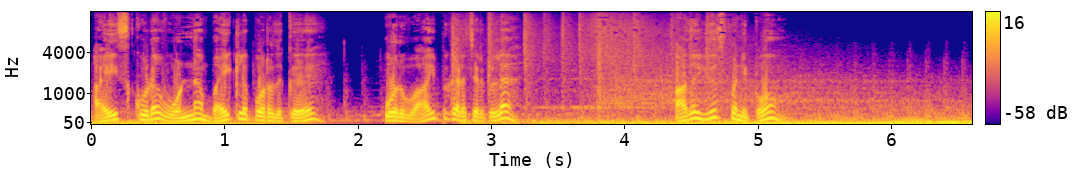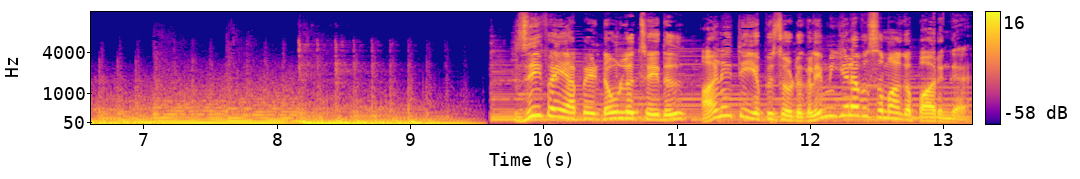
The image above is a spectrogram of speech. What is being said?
ஐஸ் கூட ஒன்னா பைக்ல போறதுக்கு ஒரு வாய்ப்பு கிடைச்சிருக்குல்ல? அதை யூஸ் பண்ணிப்போம். ஜி ஃபைவ் ஆப்பை டவுன்லோட் செய்து அனைத்து எபிசோடுகளையும் இலவசமாக பாருங்க.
